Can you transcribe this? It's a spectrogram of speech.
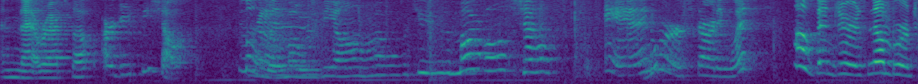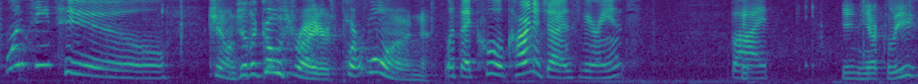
And that wraps up our DC shelf. We're gonna moving. mosey on over to the Marvel shelf. And we're starting with Avengers number 22 Challenge of the Ghost Riders, Part 1. with that cool Carnageized variant by. Inhyuk Lee?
